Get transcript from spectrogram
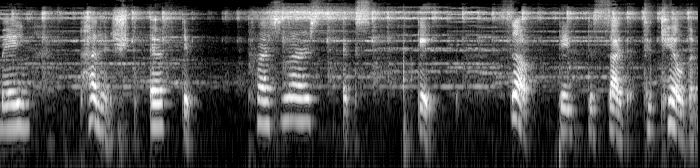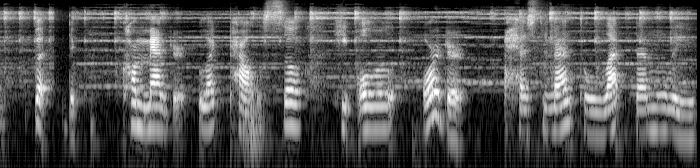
being punished if the prisoners escaped. So they decided to kill them, but the commander liked Paul, so he ordered his men to let them leave.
